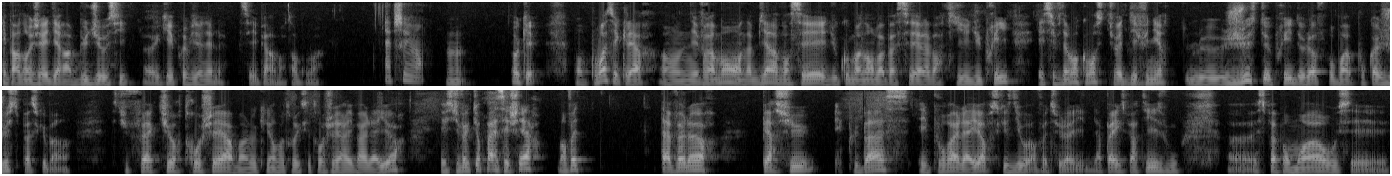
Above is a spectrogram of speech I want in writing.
et pardon, j'allais dire un budget aussi qui est prévisionnel. C'est hyper important pour moi. Absolument. Mmh. Ok. Bon, pour moi, c'est clair. On est vraiment, on a bien avancé et du coup, maintenant, on va passer à la partie du prix. Et c'est finalement comment que tu vas définir le juste prix de l'offre? Pourquoi juste? Parce que ben, si tu factures trop cher, ben, le client va trouver que c'est trop cher, il va aller ailleurs. Et si tu factures pas assez cher, en fait, ta valeur perçue est plus basse et il pourrait aller ailleurs parce qu'il se dit ouais en fait celui-là il n'a pas d'expertise ou euh, c'est pas pour moi ou c'est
